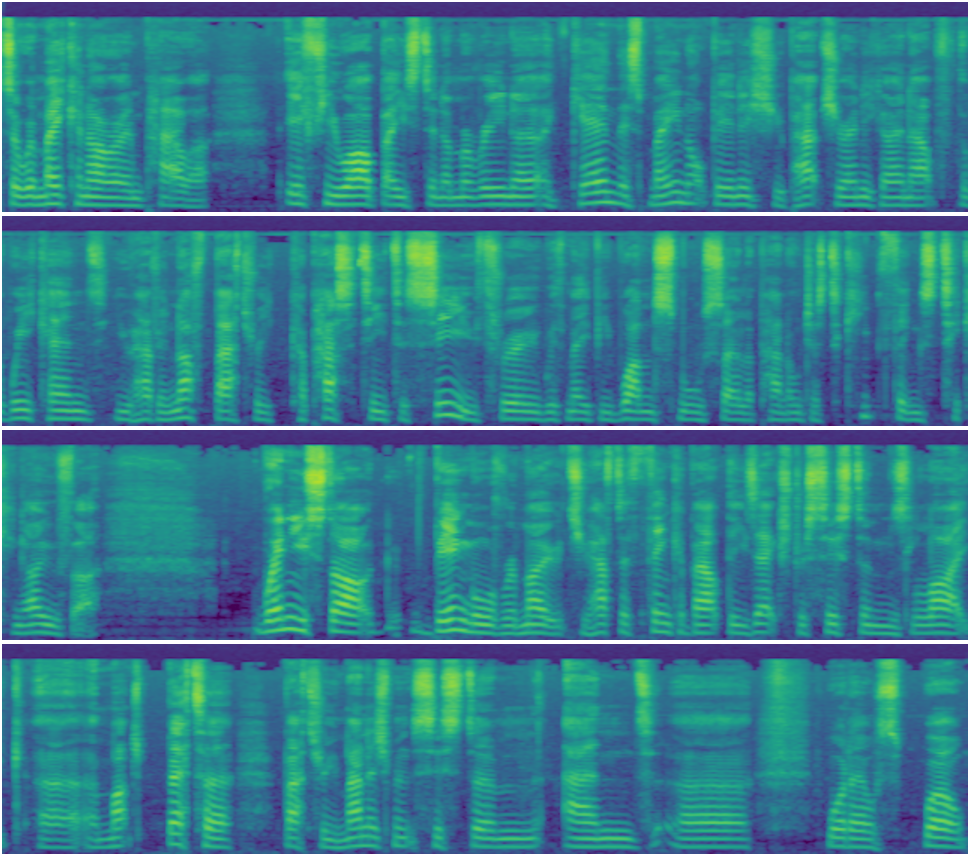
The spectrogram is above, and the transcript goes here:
So we're making our own power. If you are based in a marina, again, this may not be an issue. Perhaps you're only going out for the weekend. You have enough battery capacity to see you through with maybe one small solar panel just to keep things ticking over when you start being more remote, you have to think about these extra systems like uh, a much better battery management system and uh, what else? Well,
